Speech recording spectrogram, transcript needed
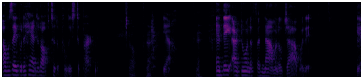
I was able to hand it off to the police department. Okay. Yeah. Okay. And they are doing a phenomenal job with it. Yeah.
